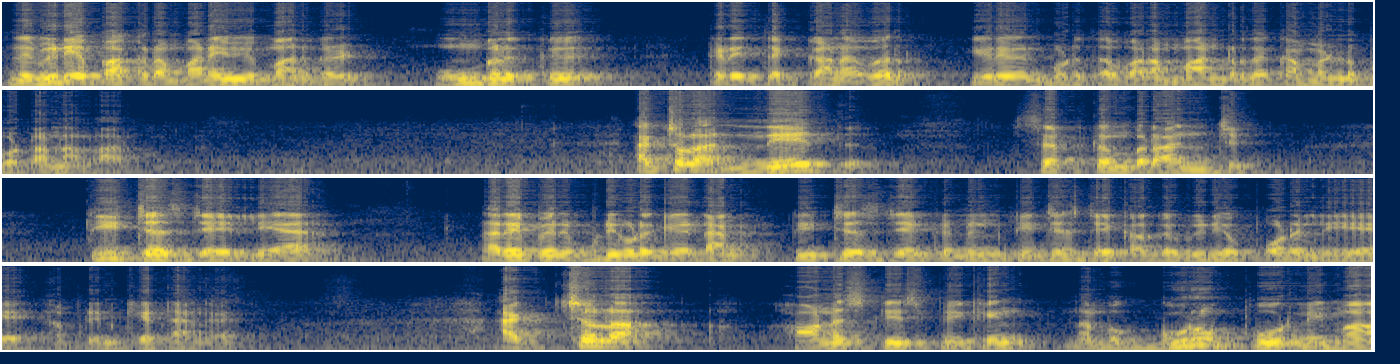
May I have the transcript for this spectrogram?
இந்த வீடியோ பார்க்குற மனைவிமார்கள் உங்களுக்கு கிடைத்த கணவர் இறைவன் கொடுத்த வரமான்றதை கமெண்ட்டில் போட்டால் நல்லாயிருக்கும் ஆக்சுவலாக நேற்று செப்டம்பர் அஞ்சு டீச்சர்ஸ் டே இல்லையா? நிறைய பேர் இப்படி கூட கேட்டாங்க. டீச்சர்ஸ் டேக்கு நீங்கள் டீச்சர்ஸ் டேக்காக வீடியோ போடலையே அப்படின்னு கேட்டாங்க. ஆக்சுவலாக ஹானஸ்ட்லி ஸ்பீக்கிங் நம்ம குரு பூர்ணிமா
